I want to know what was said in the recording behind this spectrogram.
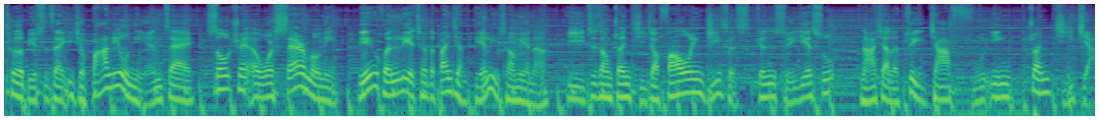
特别是在一九八六年，在 Soul Train Award Ceremony 灵魂列车的颁奖典礼上面呢，以这张专辑叫《Following Jesus》跟随耶稣，拿下了最佳福音专辑奖。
